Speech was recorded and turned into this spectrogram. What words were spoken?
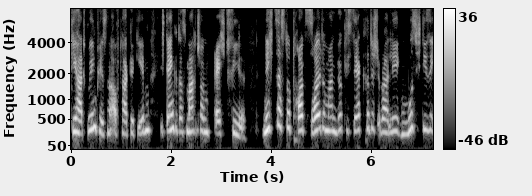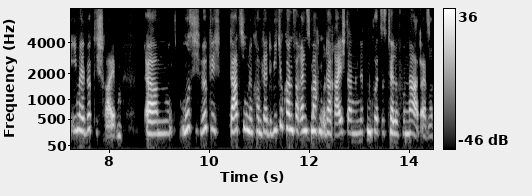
die hat Greenpeace einen Auftrag gegeben. Ich denke, das macht schon recht viel. Nichtsdestotrotz sollte man wirklich sehr kritisch überlegen, muss ich diese E-Mail wirklich schreiben? Ähm, muss ich wirklich dazu eine komplette Videokonferenz machen oder reicht dann nicht ein kurzes Telefonat? Also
